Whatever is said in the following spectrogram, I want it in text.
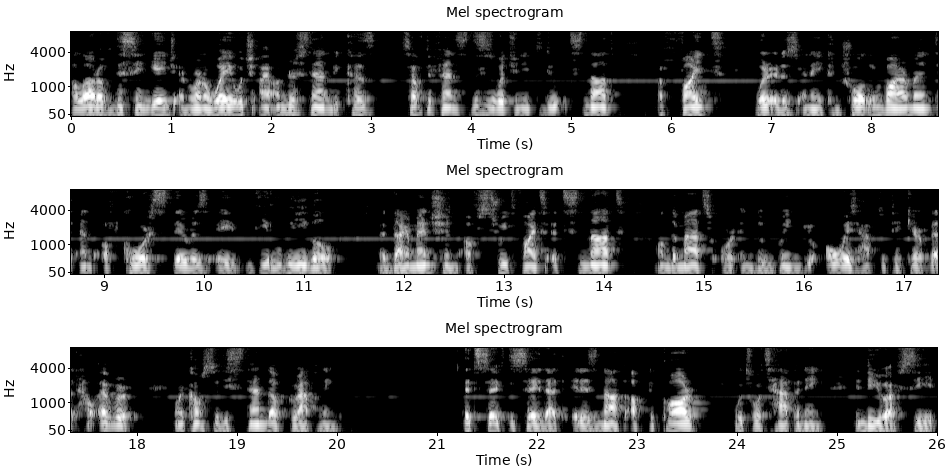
a lot of disengage and run away, which I understand because self defense, this is what you need to do. It's not a fight where it is in a controlled environment. And of course, there is a, the legal uh, dimension of street fights. It's not on the mats or in the ring. You always have to take care of that. However, when it comes to the stand up grappling, it's safe to say that it is not up to par with what's happening in the UFC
